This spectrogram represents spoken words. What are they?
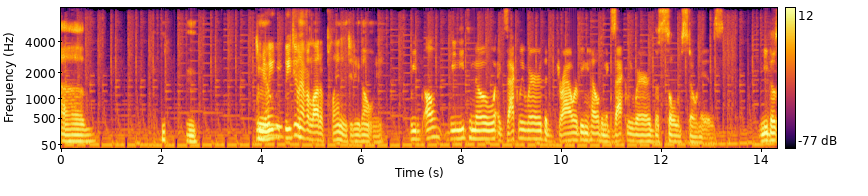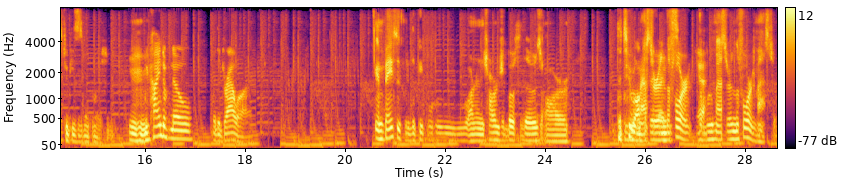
Um, hmm. I We mean, we, we- we do have a lot of planning to do, don't we? We all we need to know exactly where the Drow are being held and exactly where the Soul of Stone is. We need those two pieces of information. Mm-hmm. We kind of know where the Drow are. And basically, the people who are in charge of both of those are The the two master and the Forge. forge, Yeah. the brewmaster and the forge master.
